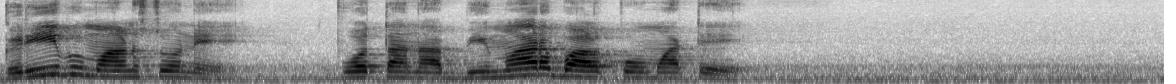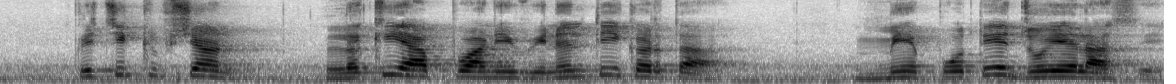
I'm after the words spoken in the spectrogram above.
ગરીબ માણસોને પોતાના બીમાર બાળકો માટે પ્રિસ્ક્રિપ્શન લખી આપવાની વિનંતી કરતા, મેં પોતે જોયેલા છે.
